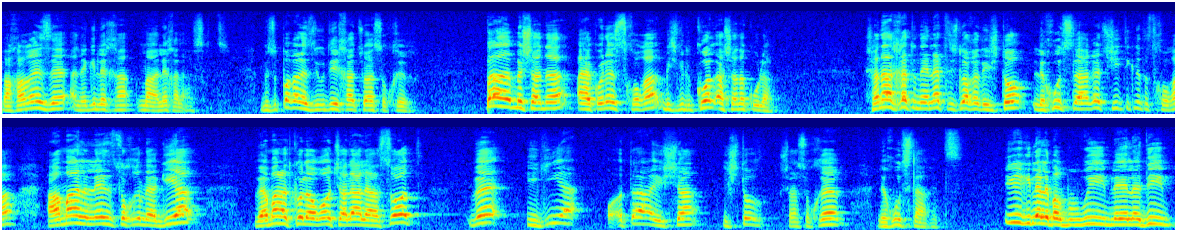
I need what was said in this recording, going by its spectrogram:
ואחרי זה אני אגיד לך מה עליך לעשות. מסופר על איזה יהודי אחד שהוא היה סוחר. פעם בשנה היה קונה סחורה בשביל כל השנה כולה. שנה אחת הוא נאלץ לשלוח את אשתו לחוץ לארץ שהיא תקנה את הסחורה, אמר לה לאיזה סוחר להגיע, ואמר לה את כל ההוראות שעליה לעשות, והגיעה אותה אישה, אשתו של הסוחר, לחוץ לארץ. היא רגילה לברבורים, לילדים,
